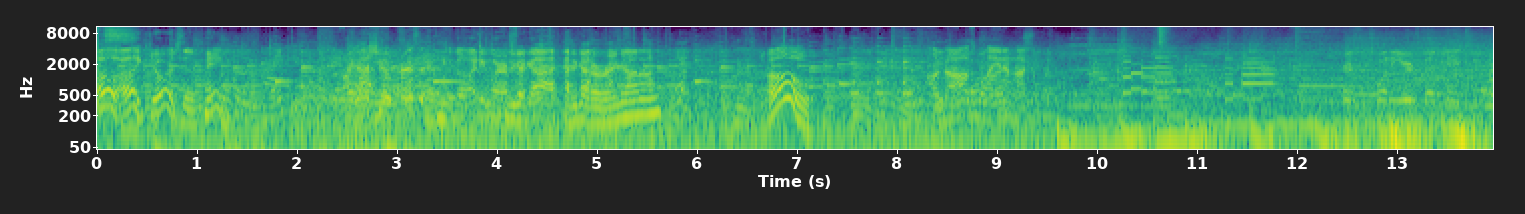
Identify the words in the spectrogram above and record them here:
Oh, I like yours. They're pink. Thank you. I got you a present. You can go anywhere. I forgot. Has he got a ring on him? Oh! Oh no, I was playing. I'm not gonna put. Here's the 20 years of NBA 2K.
